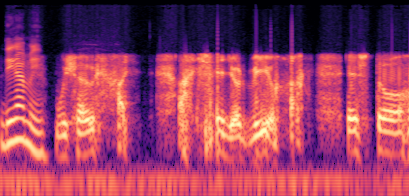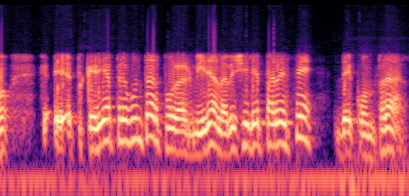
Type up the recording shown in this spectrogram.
Dígame. Muchas ay, ay, señor mío. Esto eh, quería preguntar por Almiral, a ver si le parece de comprar.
